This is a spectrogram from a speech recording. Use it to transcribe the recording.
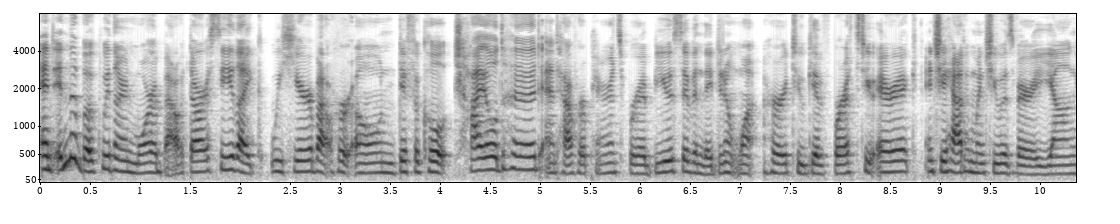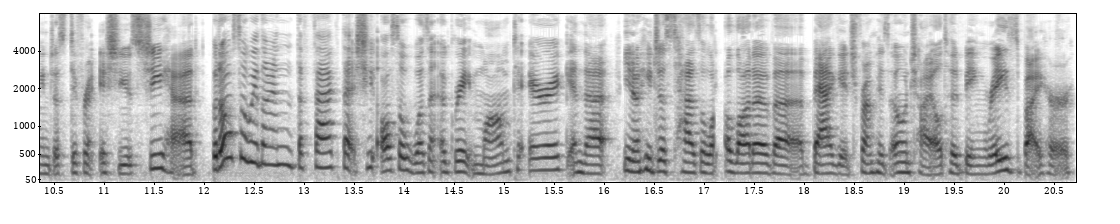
And in the book, we learn more about Darcy. Like, we hear about her own difficult childhood and how her parents were abusive and they didn't want her to give birth to Eric. And she had him when she was very young and just different issues she had. But also, we learn the fact that she also wasn't a great mom to Eric and that, you know, he just has a, lo- a lot of uh, baggage from his own childhood being raised by her.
